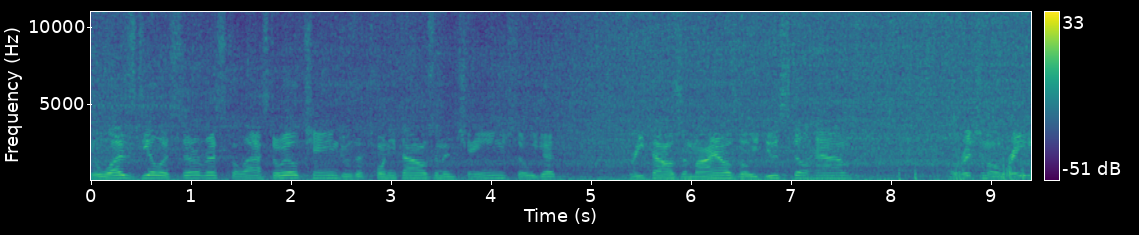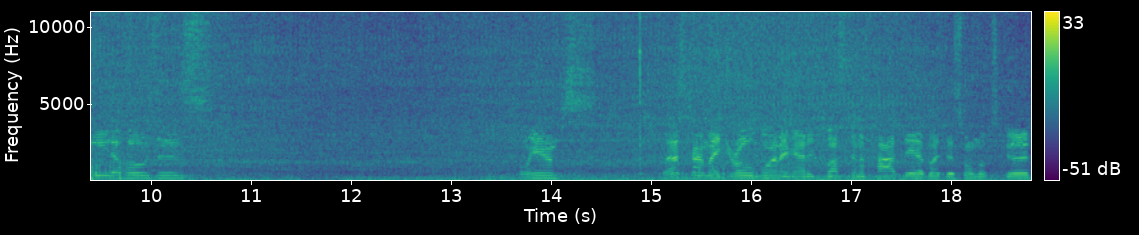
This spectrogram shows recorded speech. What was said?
It was dealer service. The last oil change was at 20,000 and change, so we got 3,000 miles, but we do still have original radiator hoses clamps. Last time I drove one, I had it busting apart there, but this one looks good.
